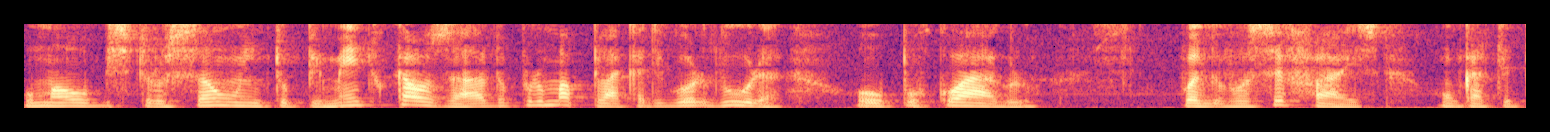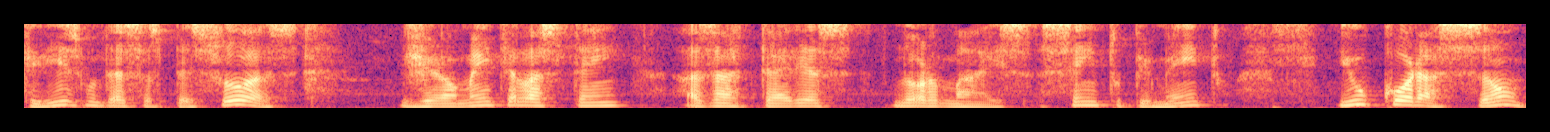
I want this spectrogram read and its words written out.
uma obstrução, um entupimento causado por uma placa de gordura ou por coágulo. Quando você faz um cateterismo dessas pessoas, geralmente elas têm as artérias normais, sem entupimento, e o coração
